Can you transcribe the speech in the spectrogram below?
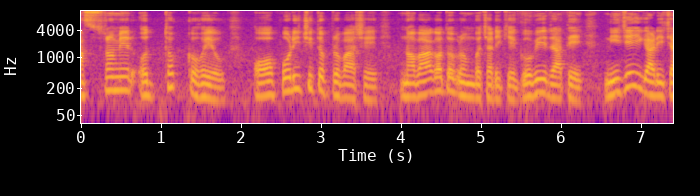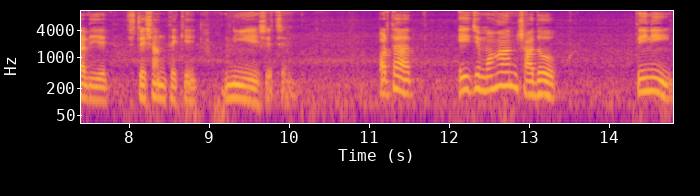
আশ্রমের অধ্যক্ষ হয়েও অপরিচিত প্রবাসে নবাগত ব্রহ্মচারীকে গভীর রাতে নিজেই গাড়ি চালিয়ে স্টেশন থেকে নিয়ে এসেছেন অর্থাৎ এই যে মহান সাধক, তিনি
